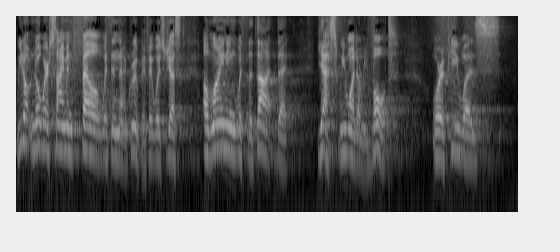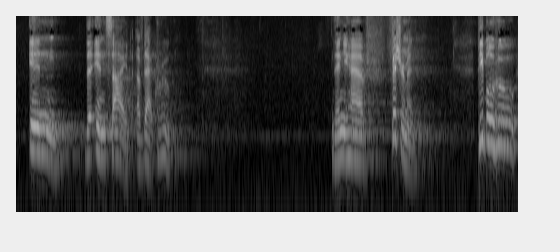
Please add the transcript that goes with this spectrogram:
we don't know where Simon fell within that group. If it was just aligning with the thought that, yes, we want a revolt, or if he was in the inside of that group. Then you have fishermen, people who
